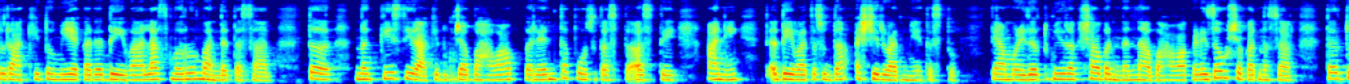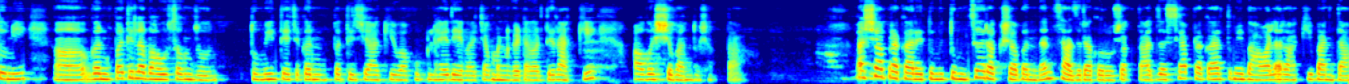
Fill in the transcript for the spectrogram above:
तू राखी तुम्ही एखाद्या देवाला स्मरून बांधत असाल तर नक्कीच ती राखी तुमच्या भावापर्यंत पोचत असत असते आणि त्या देवाचा सुद्धा आशीर्वाद मिळत असतो. त्यामुळे जर तुम्ही रक्षाबंधनना भावाकडे जाऊ शकत नसाल तर तुम्ही गणपतीला भाऊ समजून तुम्ही त्याच्या गणपतीच्या किंवा कुठल्याही देवाच्या मनगटावरती राखी अवश्य बांधू शकता. अशा प्रकारे तुम्ही तुमचं रक्षाबंधन साजरा करू शकता. जशा प्रकारे तुम्ही भावाला राखी बांधता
